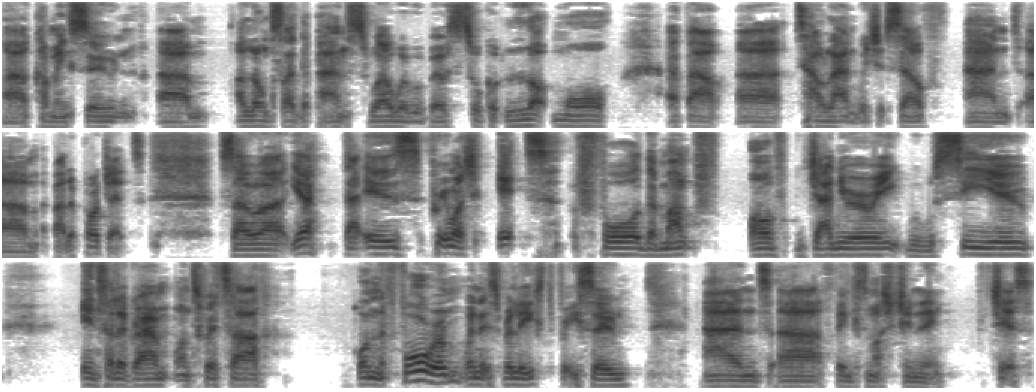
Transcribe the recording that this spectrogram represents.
uh, coming soon, um, alongside the pants as well, where we'll be able to talk a lot more about uh, Tau language itself and um, about the project. So, uh, yeah, that is pretty much it for the month of January. We will see you in Telegram, on Twitter, on the forum when it's released pretty soon. And uh, thank you so much for tuning in. Cheers.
